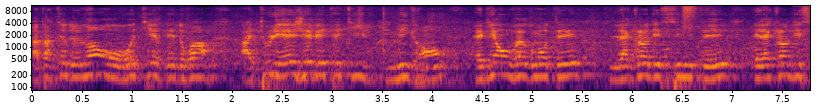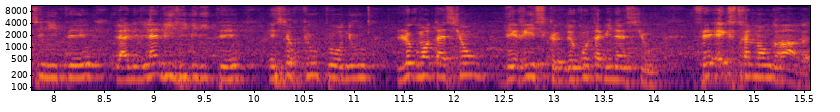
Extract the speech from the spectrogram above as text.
à partir du moment où on retire des droits à tous les LGBTQ migrants, eh bien on va augmenter la clandestinité, et la clandestinité, l'invisibilité, et surtout pour nous, l'augmentation des risques de contamination. C'est extrêmement grave.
